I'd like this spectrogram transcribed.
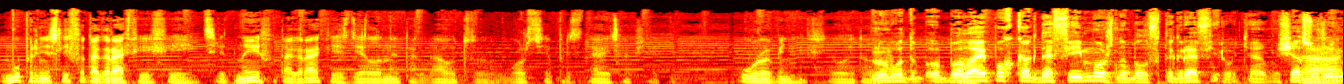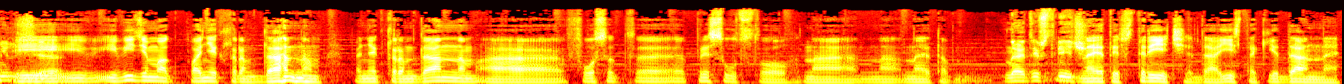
ему принесли фотографии фей, цветные фотографии, сделанные тогда, вот можете себе представить вообще уровень всего этого. Ну вот была а. эпоха, когда фей можно было фотографировать, а сейчас да, уже нельзя. И, и, и, видимо, по некоторым данным, по некоторым данным, а, Фоссет э, присутствовал на, на, на этом... На этой встрече. На этой встрече, да, есть такие данные.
